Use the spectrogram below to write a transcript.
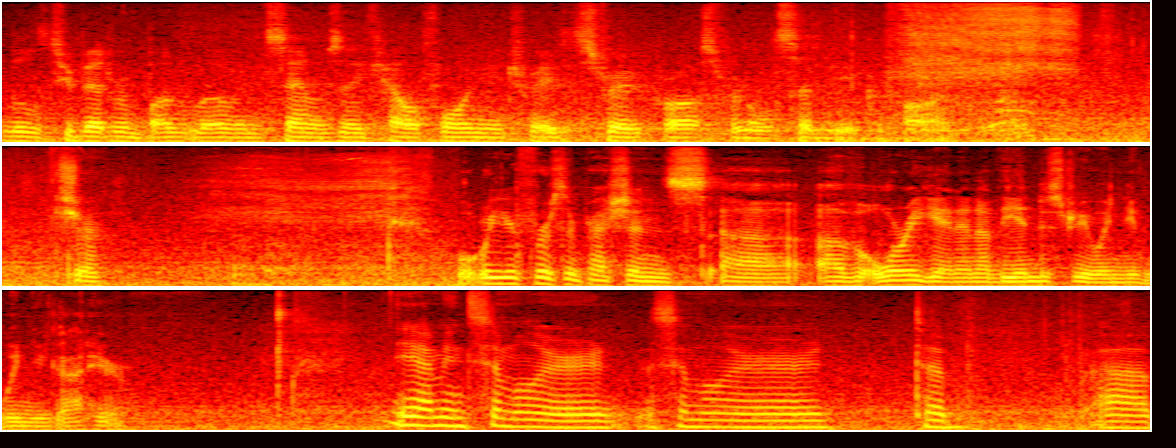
little two-bedroom bungalow in San Jose, California, and trade it straight across for an old 70-acre farm. Sure. What were your first impressions uh, of Oregon and of the industry when you when you got here? Yeah, I mean, similar, similar to uh,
